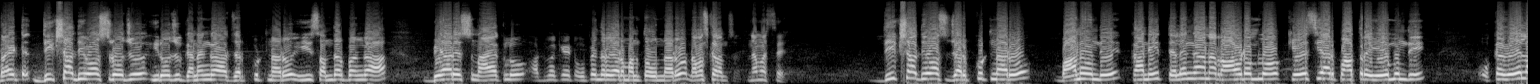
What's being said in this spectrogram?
రైట్ దీక్షా దివాస్ రోజు ఈ రోజు ఘనంగా జరుపుకుంటున్నారు. ఈ సందర్భంగా బీఆర్ఎస్ నాయకులు అడ్వకేట్ ఉపేంద్ర గారు మనతో ఉన్నారు. నమస్కారం సార్. నమస్తే. దీక్షా దివాస్ జరుపుకుంటున్నారు. బానే ఉంది. కానీ తెలంగాణ రావడంలో కేసీఆర్ పాత్ర ఏముంది? ఒకవేళ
